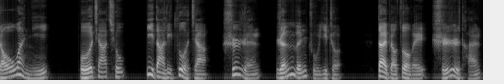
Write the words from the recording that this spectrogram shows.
乔万尼薄伽丘意大利作家诗人人文主义者代表作为十日谈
